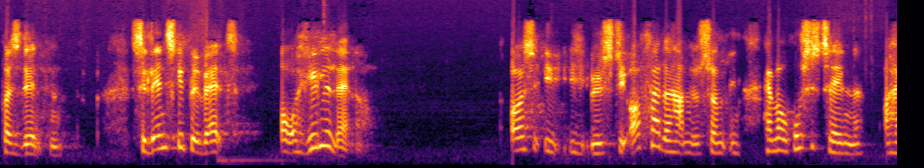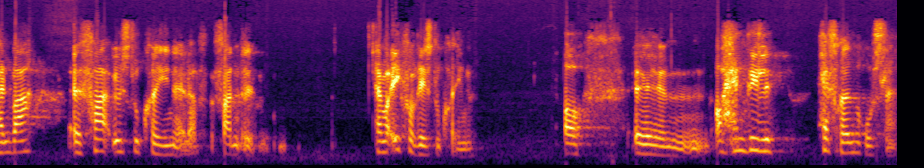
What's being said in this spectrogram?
præsidenten. Zelensky blev valgt over hele landet også i, i Øst. De opfattede ham jo som en, han var russisktalende, og han var øh, fra Øst-Ukraine, eller fra, øh, han var ikke fra Vest-Ukraine. Og, øh, og han ville have fred med Rusland.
